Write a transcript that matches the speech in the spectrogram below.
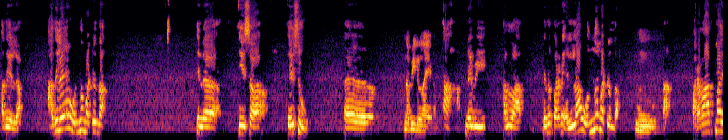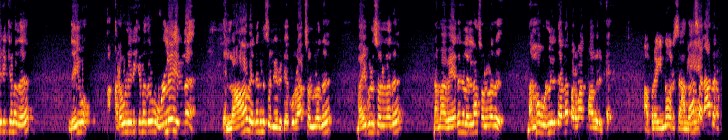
அது எல்லாம். அதுல ஒன்று மட்டும்தான். இந்த ஈசா இயேசு நபிகள் நாயகம் ஆஹ், நபி அல்லாஹ் എന്ന് പറയുന്ന എല്ലാം ഒന്ന് மட்டும்தான் ம், ആ, പരമാത്മാ ഇരിക്കുന്നത് ദൈവം கடவுள் இருக்கிறது உள்ளே இருந்து எல்லா வேதங்களும் சொல்லியிருக்கு குரான் சொல்றது பைபிள் சொல்றது நம்ம வேதங்கள் எல்லாம் சொல்றது நம்ம உள்ளிருக்கான பரமாத்மாவும் இருக்கு அப்புறம் இன்னொரு சாமி அதான் சனாதனம்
